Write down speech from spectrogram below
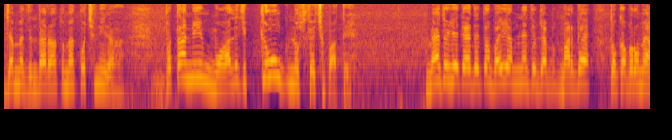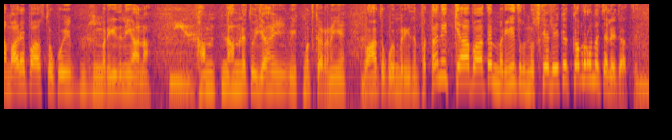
جب میں زندہ رہا تو میں کچھ نہیں رہا۔ پتہ نہیں معالج کیوں نسخے چھپاتے ہیں۔ میں تو یہ کہہ دیتا ہوں بھائی ہم نے تو جب مر گئے تو قبروں میں ہمارے پاس تو کوئی مریض نہیں آنا۔ ہم ہم نے تو یہیں حکمت کرنی ہے وہاں تو کوئی مریض نہیں۔ پتہ نہیں کیا بات ہے مریض نسخے لے کے قبروں میں چلے جاتے ہیں۔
